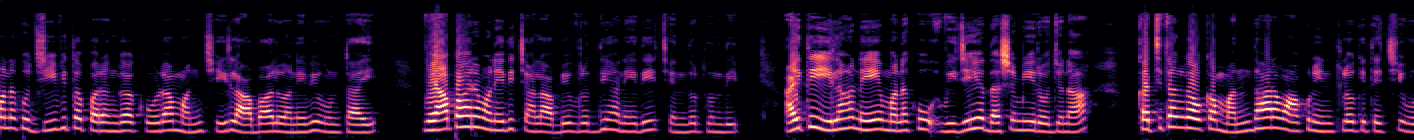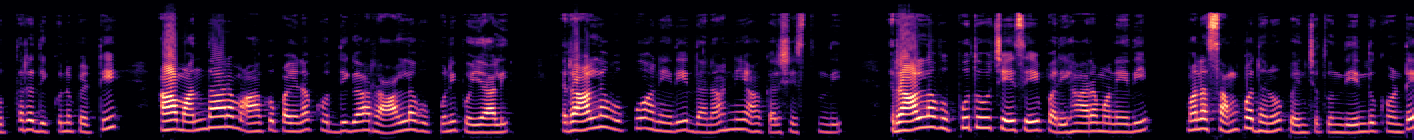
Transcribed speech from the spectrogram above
మనకు జీవిత పరంగా కూడా మంచి లాభాలు అనేవి ఉంటాయి. వ్యాపారం అనేది చాలా అభివృద్ధి అనేది చెందుతుంది. అయితే ఇలానే మనకు విజయదశమి రోజున ఖచ్చితంగా ఒక మందారం ఆకుని ఇంట్లోకి తెచ్చి ఉత్తర దిక్కున పెట్టి ఆ మందారం ఆకు పైన కొద్దిగా రాళ్ళ ఉప్పుని పోయాలి. రాళ్ళ ఉప్పు అనేది ధనాన్ని ఆకర్షిస్తుంది. రాళ్ళ ఉప్పుతో చేసే పరిహారం అనేది మన సంపదను పెంచుతుంది. ఎందుకంటే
